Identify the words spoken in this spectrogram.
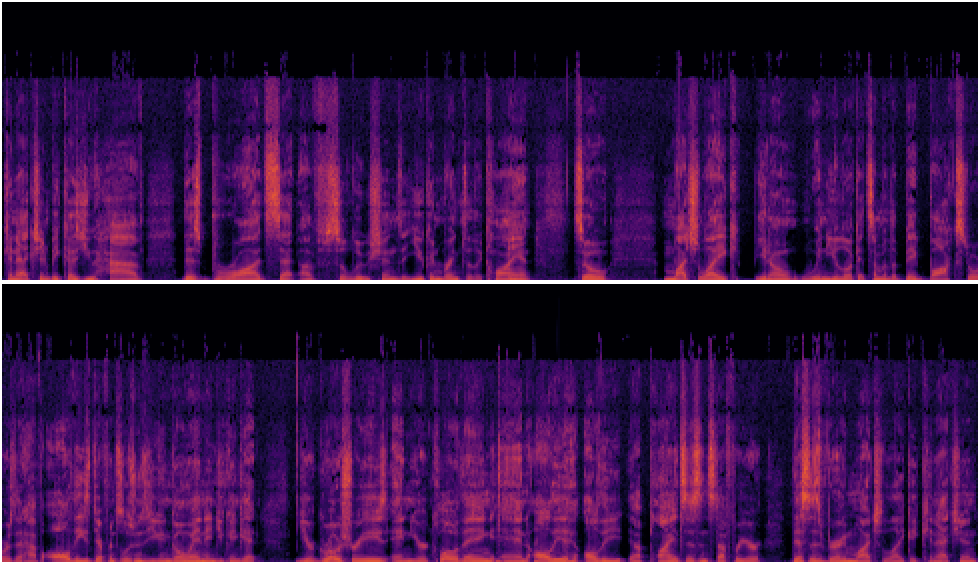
connection because you have this broad set of solutions that you can bring to the client. So much like you know when you look at some of the big box stores that have all these different solutions you can go in and you can get your groceries and your clothing and all the all the appliances and stuff for your this is very much like a connection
